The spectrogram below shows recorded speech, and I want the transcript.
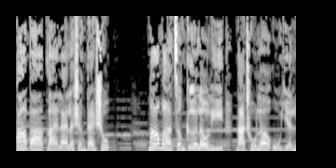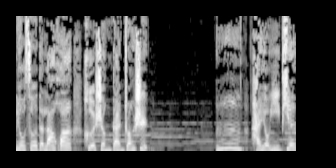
爸爸买来了圣诞树。妈妈从阁楼里拿出了五颜六色的拉花和圣诞装饰。嗯，还有一天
